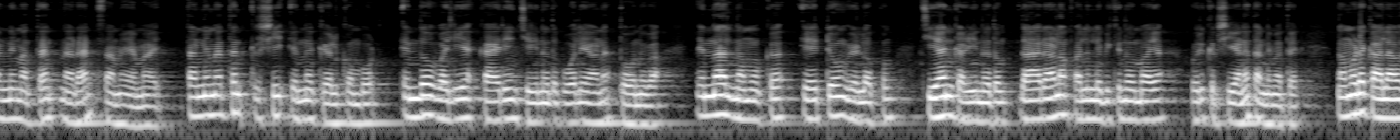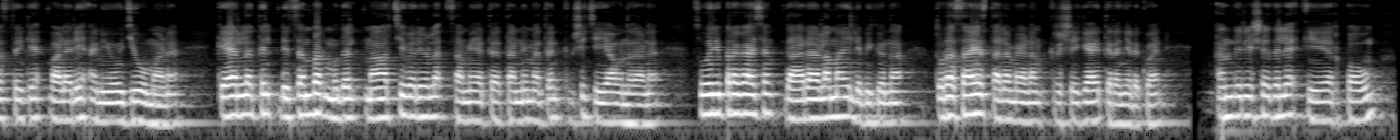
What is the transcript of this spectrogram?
തണ്ണിമത്തൻ നടാൻ സമയമായി. തണ്ണിമത്തൻ കൃഷി എന്ന് കേൾക്കുമ്പോൾ എന്തോ വലിയ കാര്യം ചെയ്യുന്നത് പോലെയാണ് തോന്നുക. എന്നാൽ നമുക്ക് ഏറ്റവും എളുപ്പം ചെയ്യാൻ കഴിയുന്നതും ധാരാളം ഫലം ലഭിക്കുന്നതുമായ ഒരു കൃഷിയാണ് തണ്ണിമത്തൻ. നമ്മുടെ കാലാവസ്ഥയ്ക്ക് വളരെ അനുയോജ്യവുമാണ്. കേരളത്തിൽ ഡിസംബർ മുതൽ മാർച്ച് വരെയുള്ള സമയത്ത് തണ്ണിമത്തൻ കൃഷി ചെയ്യാവുന്നതാണ്. സൂര്യപ്രകാശം ധാരാളമായി ലഭിക്കുന്ന തുറസായ സ്ഥലം വേണം കൃഷിക്കായി തിരഞ്ഞെടുക്കുവാൻ. അന്തരീക്ഷത്തിലെ ഈർപ്പവും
